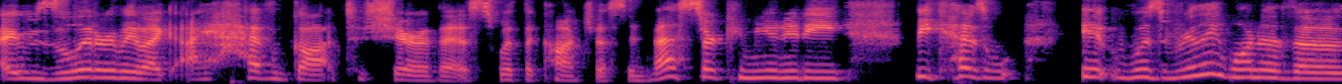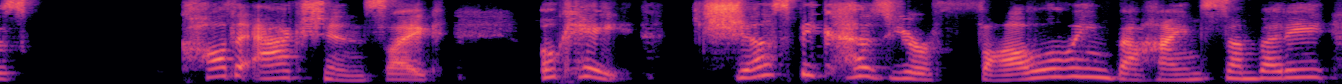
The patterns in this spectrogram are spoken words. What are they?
I was literally like, I have got to share this with the conscious investor community because it was really one of those call to actions like, okay, just because you're following behind somebody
